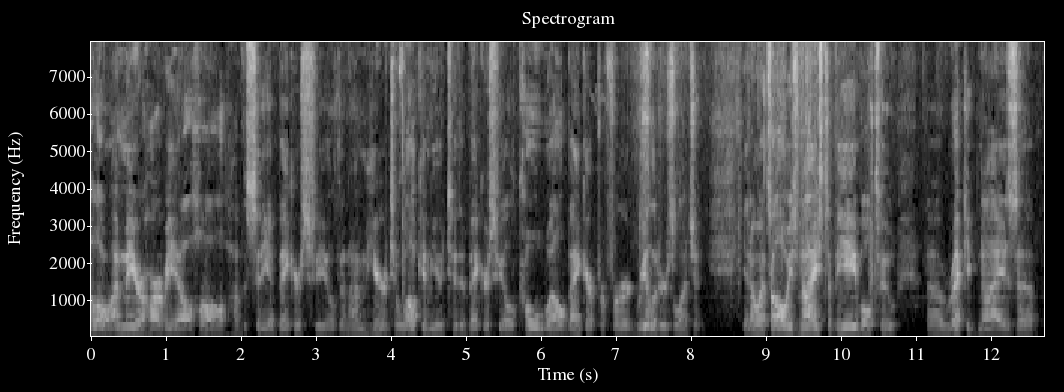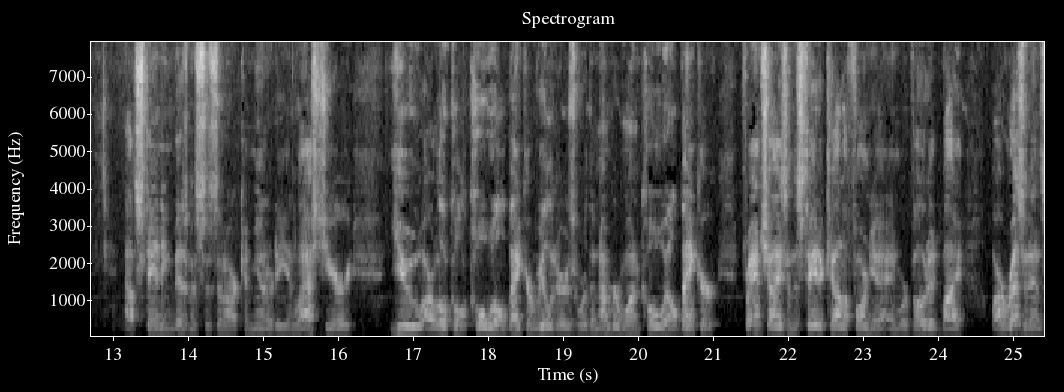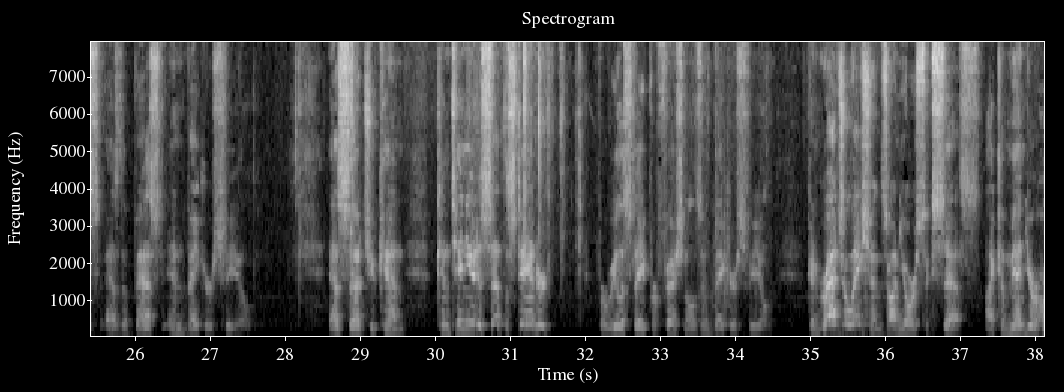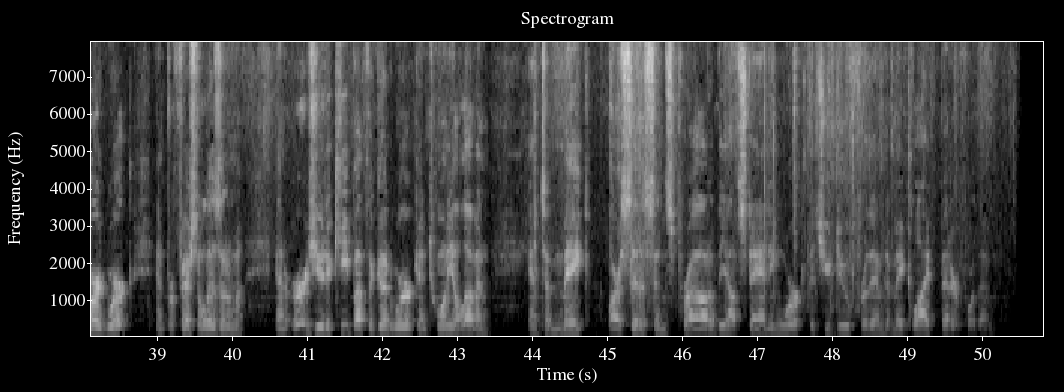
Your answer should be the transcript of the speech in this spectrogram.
Hello, I'm Mayor Harvey L. Hall of the City of Bakersfield, and I'm here to welcome you to the Bakersfield Coldwell Banker Preferred Realtors Luncheon. You know, it's always nice to be able to uh, recognize uh, outstanding businesses in our community, and last year, you, our local Coldwell Banker Realtors, were the number one Coldwell Banker franchise in the state of California and were voted by our residents as the best in Bakersfield. As such, you can continue to set the standard for real estate professionals in Bakersfield. Congratulations on your success. I commend your hard work and professionalism and urge you to keep up the good work in 2011 and to make our citizens proud of the outstanding work that you do for them to make life better for them.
